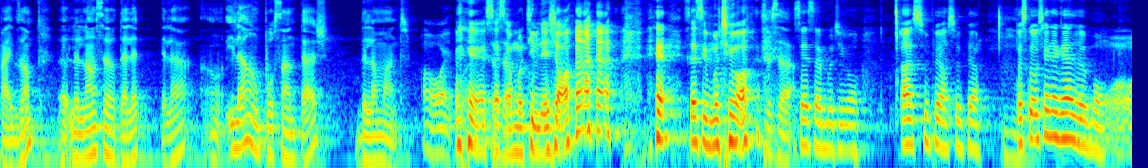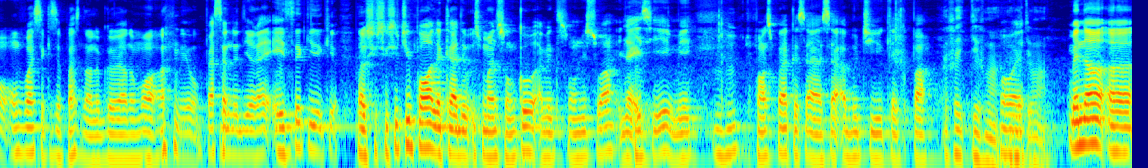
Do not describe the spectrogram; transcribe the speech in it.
par exemple, euh, le lanceur d'alerte, il a un pourcentage de l'amende. Ah ouais, ça, ça, motive les gens. ça, c'est motivant. C'est ça. Ça, c'est motivant. Ah, super, super. Mhm. Parce qu'au Sénégal, bon, on, voit ce qui se passe dans le gouvernement, mais personne ne dirait. Et ce qui, si, tu prends le cas de Ousmane Sonko avec son histoire, il a mhm. essayé, mais mhm. je ne pense pas que ça, ça aboutit quelque part. Effectivement. effectivement. Maintenant, euh,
